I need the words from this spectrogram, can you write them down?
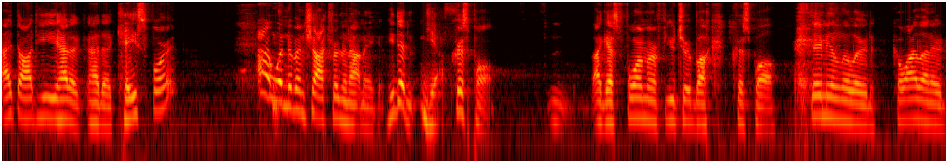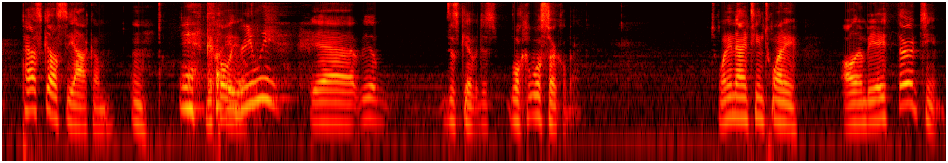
I thought he had a had a case for it. I wouldn't have been shocked for him to not make it. He didn't. Yes. Chris Paul, I guess former future Buck Chris Paul, Damian Lillard, Kawhi Leonard, Pascal Siakam. Mm. Yeah, really? Yeah, just give it. Just we'll we'll circle back. 2019-20 All NBA third team.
